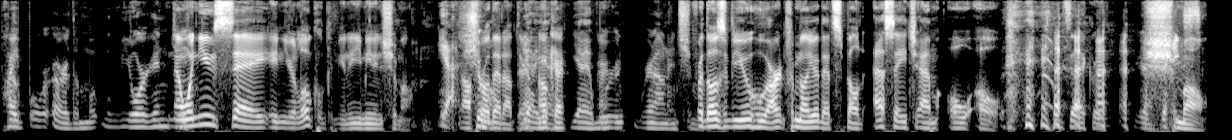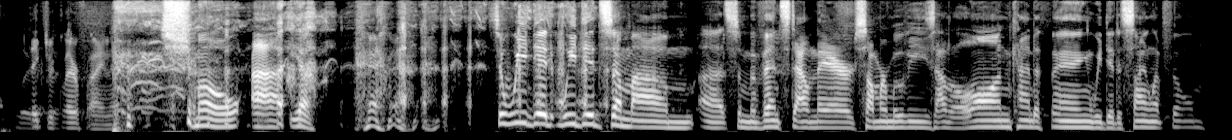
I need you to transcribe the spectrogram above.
pipe or, or the movie organ. Now, when you say in your local community, you mean in Chaumont. yeah, I'll throw that out there. Yeah, yeah, Okay. yeah, we're we're down in Chaumont. For those of you who aren't familiar, that's spelled S H M O O. exactly. Yeah. Schmo. Thanks for clarifying that. Schmo. Uh, yeah. so we did we did some um, uh, some events down there, summer movies on the lawn kind of thing. We did a silent film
